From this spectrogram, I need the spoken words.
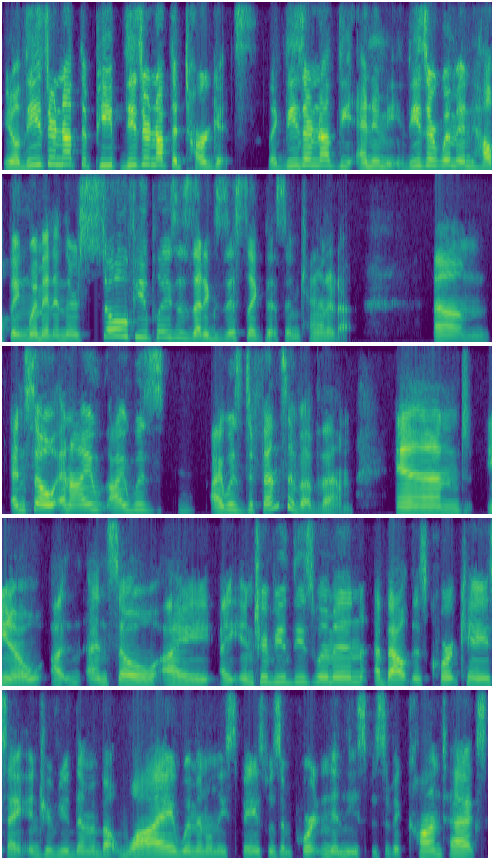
You know, these are not the people, these are not the targets like these are not the enemy. These are women helping women and there's so few places that exist like this in Canada. Um and so and I I was I was defensive of them. And you know, uh, and so I I interviewed these women about this court case. I interviewed them about why women only space was important in these specific contexts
